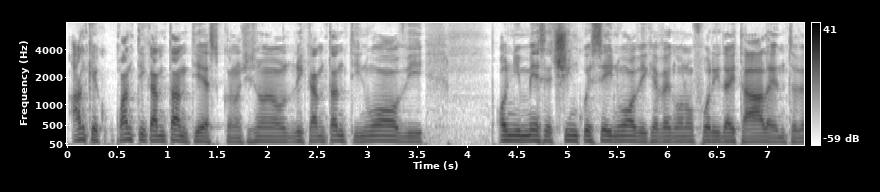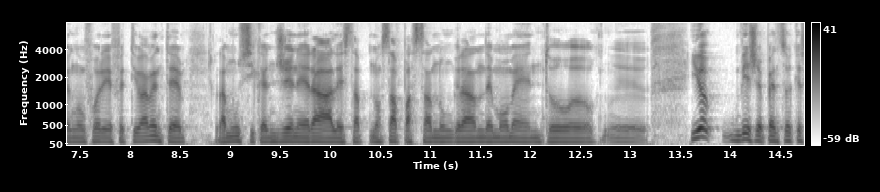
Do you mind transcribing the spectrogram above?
anche quanti cantanti escono, ci sono dei cantanti nuovi, ogni mese 5-6 nuovi che vengono fuori dai talent, vengono fuori effettivamente la musica in generale sta- non sta passando un grande momento. Eh, io invece penso che,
